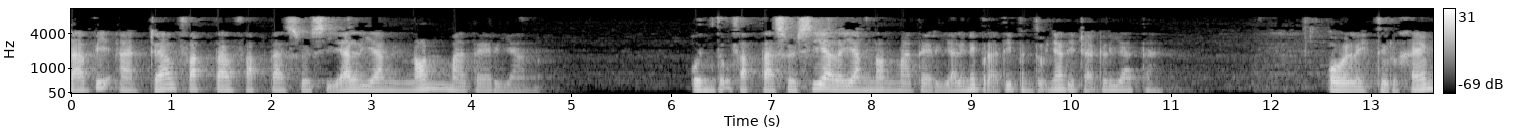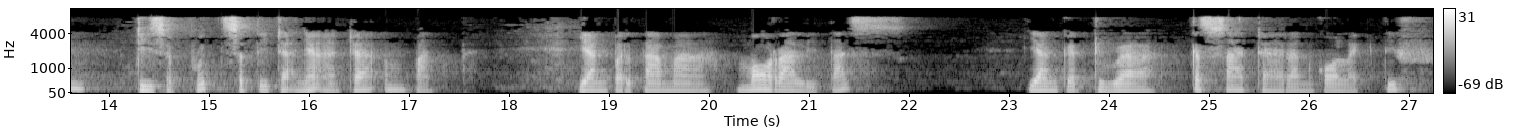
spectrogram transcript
Tapi ada fakta-fakta sosial yang non-material. Untuk fakta sosial yang non-material ini berarti bentuknya tidak kelihatan. Oleh Durkheim, disebut setidaknya ada empat. Yang pertama moralitas, yang kedua kesadaran kolektif,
